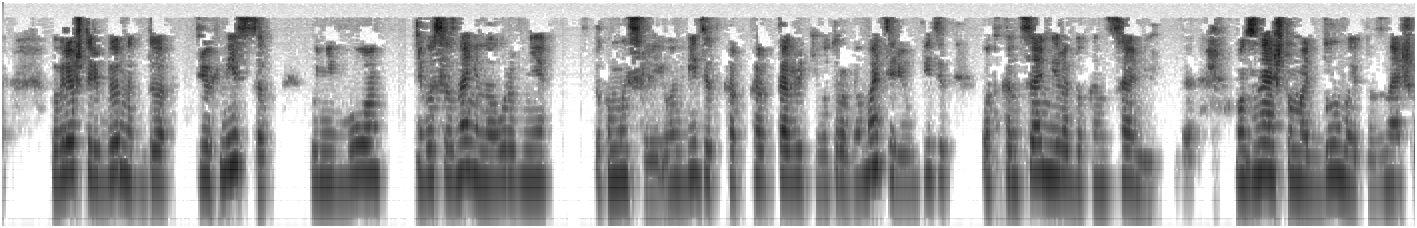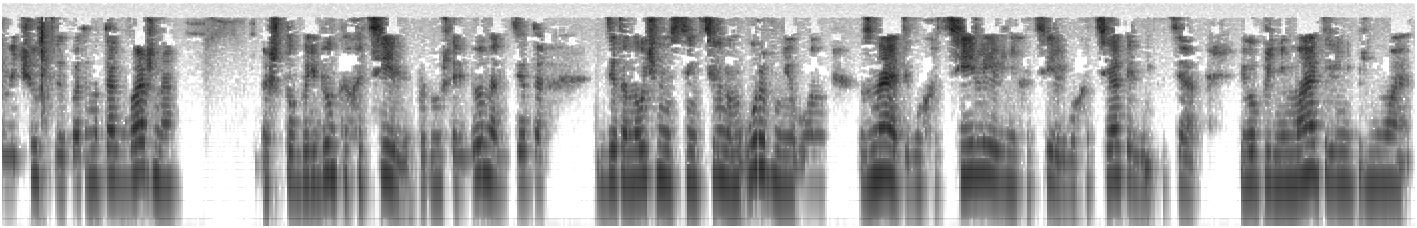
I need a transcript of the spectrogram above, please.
Говорят, что ребенок до трех месяцев, у него его сознание на уровне только мыслей. Он видит, как, как так же, в утробе матери, он видит от конца мира до конца мира. Да. Он знает, что мать думает, он знает, что она чувствует. Поэтому так важно, чтобы ребенка хотели, потому что ребенок где-то где-то на очень инстинктивном уровне, он знает, его хотели или не хотели, его хотят или не хотят, его принимают или не принимают.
